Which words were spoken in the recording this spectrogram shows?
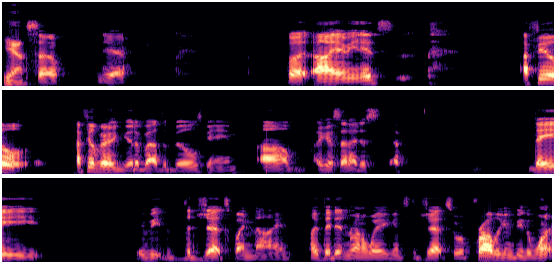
yeah, So yeah, but I, I mean, it's. I feel I feel very good about the Bills game. Um, like I said, I just they they beat the Jets by nine. Like they didn't run away against the Jets, who are probably going to be the one.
